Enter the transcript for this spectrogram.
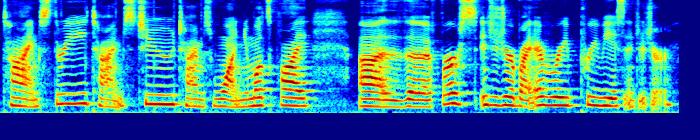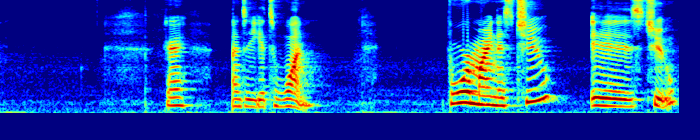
times 3 times 2 times 1. You multiply uh, the first integer by every previous integer. Okay, until you get to 1. 4 minus 2 is 2,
